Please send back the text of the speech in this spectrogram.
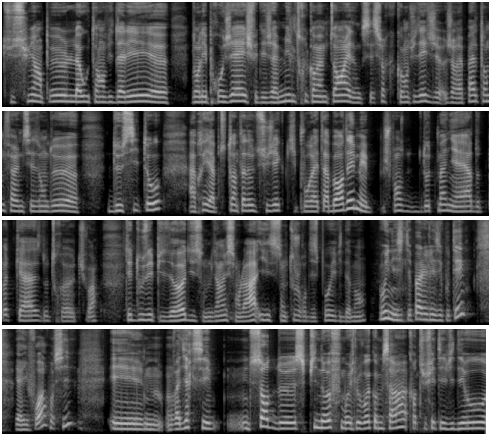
tu suis un peu là où tu as envie d'aller, dans les projets et je fais déjà 1000 trucs en même temps et donc c'est sûr que comment tu je j'aurais pas le temps de faire une saison 2, heu, de sitôt. Après, il y a tout un tas d'autres sujets qui pourraient être abordés, mais je pense d'autres manières, d'autres podcasts, d'autres, tu vois? C'était 12 épisodes, ils sont bien, ils sont là, ils sont toujours dispo évidemment. Oui, n'hésitez pas à aller les écouter et à y voir aussi et mmh, on va dire que c'est une sorte de spin-off, moi je le vois comme ça, quand tu fais tes vidéos,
